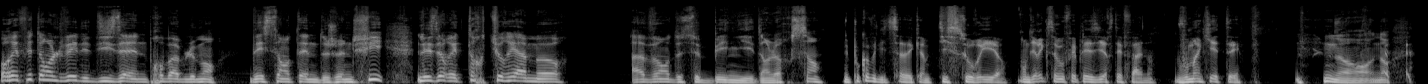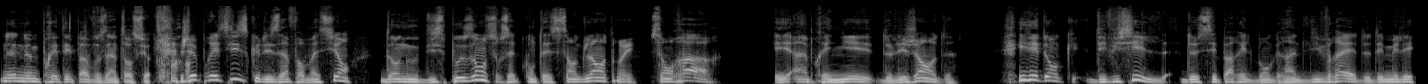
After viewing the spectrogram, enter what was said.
aurait fait enlever des dizaines, probablement des centaines de jeunes filles, les aurait torturées à mort avant de se baigner dans leur sang. Mais pourquoi vous dites ça avec un petit sourire? On dirait que ça vous fait plaisir, Stéphane. Vous m'inquiétez. Non, non, ne, ne me prêtez pas vos intentions. Je précise que les informations dont nous disposons sur cette comtesse sanglante Oui. sont rares et imprégnées de légendes. Il est donc difficile de séparer le bon grain de l'ivraie et de démêler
